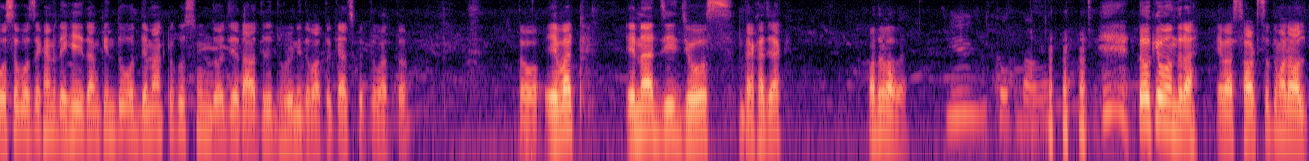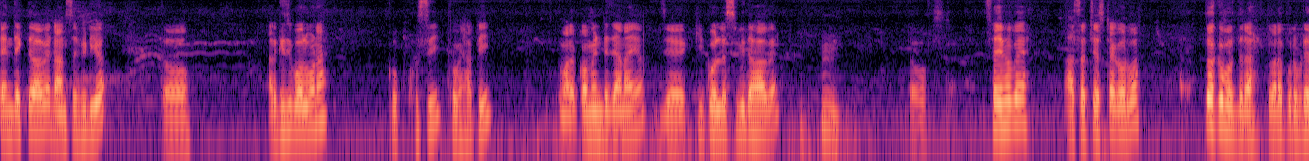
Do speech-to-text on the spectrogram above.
বসে বসে এখানে দেখে দিতাম কিন্তু ওর দিমাগটা খুব সুন্দর যে তাড়াতাড়ি ধরে নিতে পারতো ক্যাচ করতে পারতো। তো এবার এনার্জি জোশ দেখা যাক। কত পাবে? তো ওকে বন্ধুরা এবার শর্টসে তোমার অল টাইম দেখতে পাবে ডান্সের ভিডিও তো আর কিছু বলব না? খুব খুশি খুব হ্যাপি তোমার কমেন্টে জানাইও যে কি করলে সুবিধা হবে। হুম। তো সেইভাবে আসার চেষ্টা করব। তোকে বন্ধুরা, তোমরা পুরোপুরি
